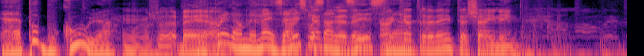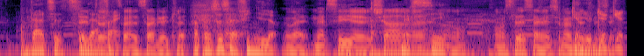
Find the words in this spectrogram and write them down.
Il n'y en a pas beaucoup, là. hum, je- ben, Il y en a pas en- énormément. Les en années 80, 70, En là. 80, t'as Shining. That's it, c'est la tout, fin. Ça s'arrête là. Après ça, ça finit là. Ouais, merci euh, Richard. Merci. Euh, On, on se laisse euh, sur un peu de Get musique. get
